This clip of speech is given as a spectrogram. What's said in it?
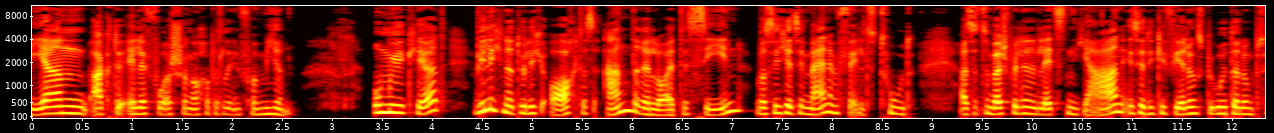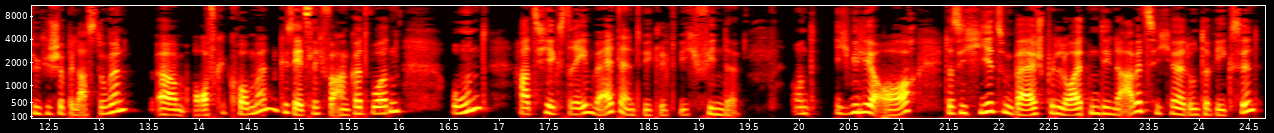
deren aktuelle Forschung auch ein bisschen informieren. Umgekehrt will ich natürlich auch, dass andere Leute sehen, was sich jetzt in meinem Feld tut. Also zum Beispiel in den letzten Jahren ist ja die Gefährdungsbeurteilung psychischer Belastungen ähm, aufgekommen, gesetzlich verankert worden und hat sich extrem weiterentwickelt, wie ich finde. Und ich will ja auch, dass ich hier zum Beispiel Leuten, die in der Arbeitssicherheit unterwegs sind,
